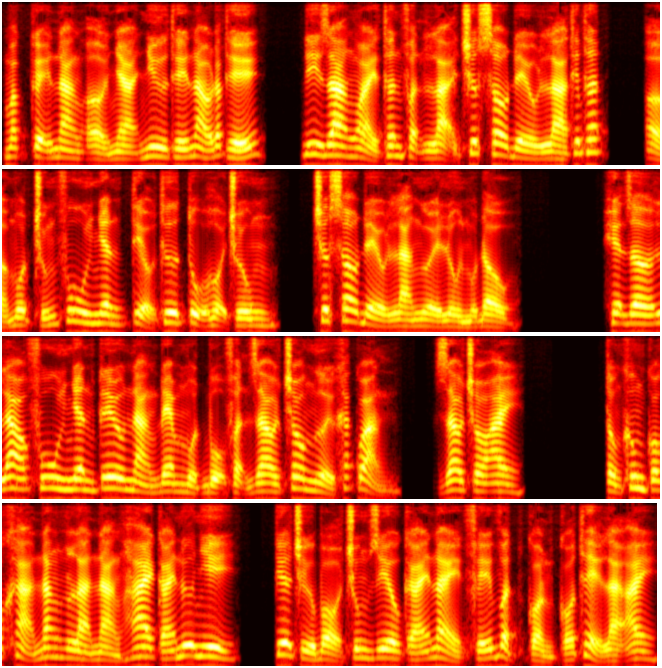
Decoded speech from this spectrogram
Mặc kệ nàng ở nhà như thế nào đắc thế, đi ra ngoài thân phận lại trước sau đều là thiếp thất, ở một chúng phu nhân tiểu thư tụ hội chung, trước sau đều là người lùn một đầu. Hiện giờ lao phu nhân kêu nàng đem một bộ phận giao cho người khác quản, giao cho ai. Tổng không có khả năng là nàng hai cái nữ nhi, kia trừ bỏ chung diêu cái này phế vật còn có thể là ai.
